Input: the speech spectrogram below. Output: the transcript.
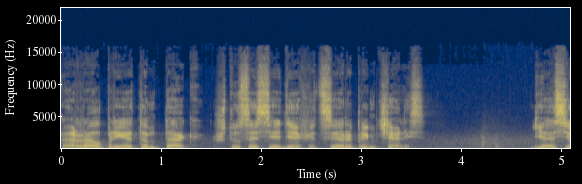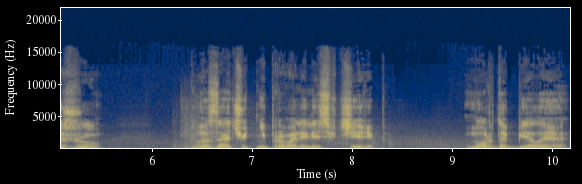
Орал при этом так, что соседи-офицеры примчались. Я сижу, глаза чуть не провалились в череп, морда белая,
